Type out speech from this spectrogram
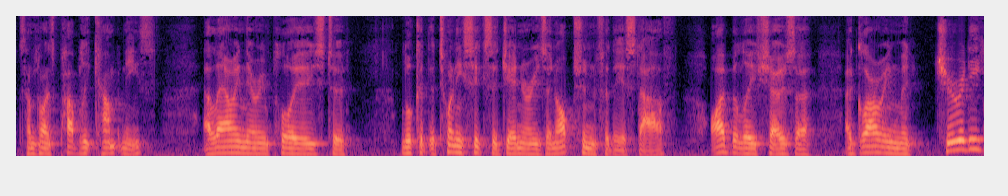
sometimes public companies allowing their employees to look at the 26th of January as an option for their staff, I believe shows a, a growing maturity,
